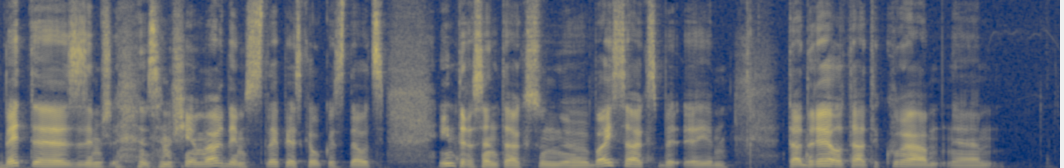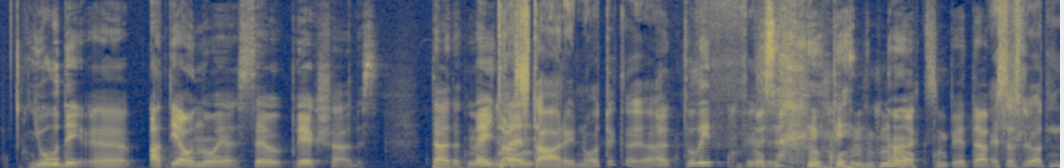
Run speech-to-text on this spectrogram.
Bet zem, zem šiem vārdiem slēpjas kaut kas daudz interesantāks un baisāks, bet tāda realitāte, kurā jūdi atjaunoja sev priekšādas. Tātad mēģinājumi. Tas tā arī notika, jā? Tūlīt mēs nonāksim pie tā. Es esmu ļoti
